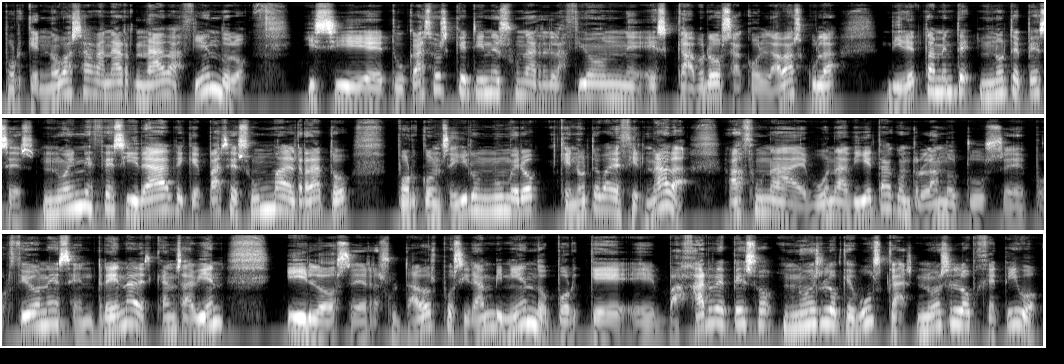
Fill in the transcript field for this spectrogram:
porque no vas a ganar nada haciéndolo. Y si eh, tu caso es que tienes una relación eh, escabrosa con la báscula, directamente no te peses. No hay necesidad de que pases un mal rato por conseguir un número que no te va a decir nada. Haz una eh, buena dieta controlando tus porciones, entrena, descansa bien y los resultados pues irán viniendo porque bajar de peso no es lo que buscas, no es el objetivo,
